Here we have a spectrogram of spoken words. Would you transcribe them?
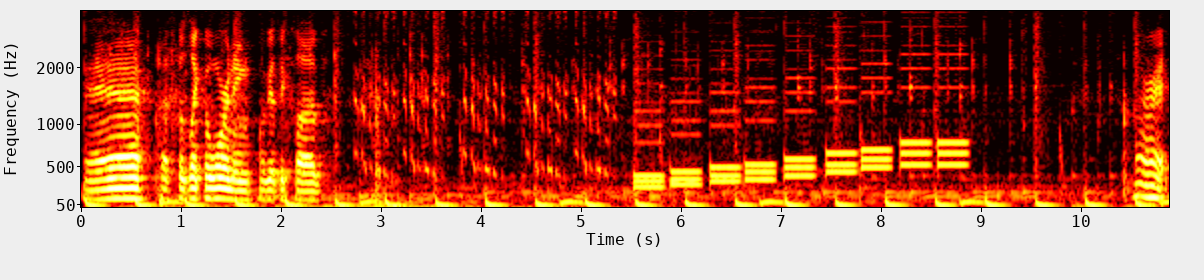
Yeah, that feels like a warning. We'll get the club. Alright.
